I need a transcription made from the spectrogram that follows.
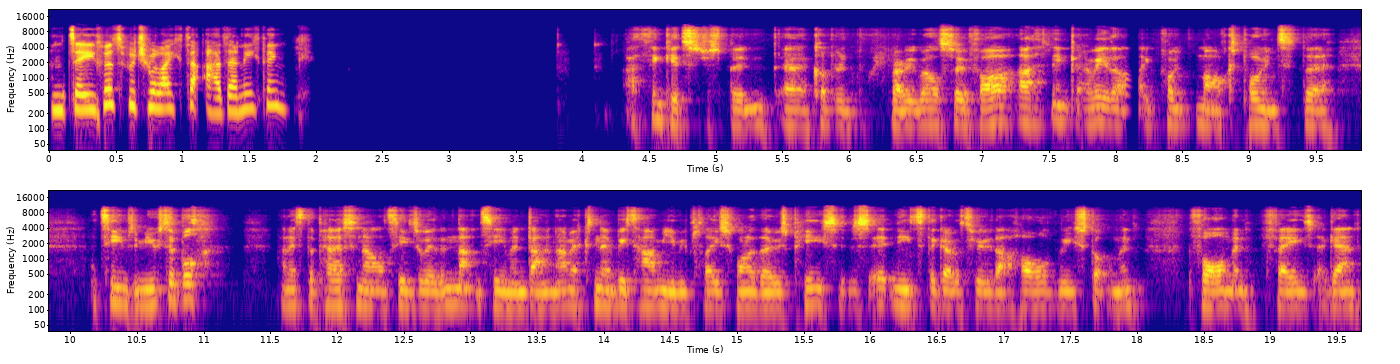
And david would you like to add anything? I think it's just been uh, covered very well so far. I think I really like point Mark's point that a team's immutable and it's the personalities within that team and dynamics. And every time you replace one of those pieces, it needs to go through that whole restorming, forming phase again.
